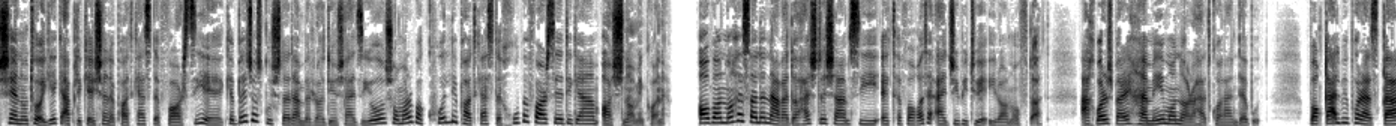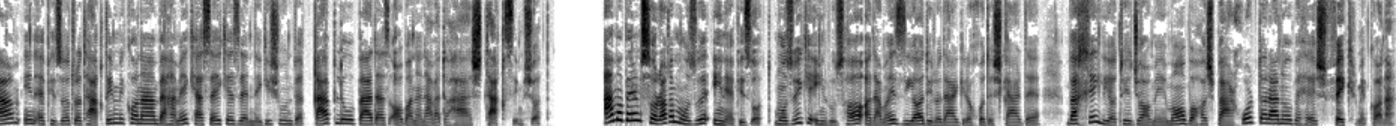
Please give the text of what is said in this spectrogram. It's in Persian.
شنوتو یک اپلیکیشن پادکست فارسیه که بجز گوش دادن به رادیو شزیو شما رو با کلی پادکست خوب فارسی دیگه هم آشنا می‌کنه. آبان ماه سال 98 شمسی اتفاقات عجیبی توی ایران افتاد. اخبارش برای همه ما ناراحت کننده بود. با قلبی پر از غم این اپیزود رو تقدیم می‌کنم به همه کسایی که زندگیشون به قبل و بعد از آبان 98 تقسیم شد. اما بریم سراغ موضوع این اپیزود. موضوعی که این روزها آدمای زیادی رو درگیر خودش کرده و خیلی ها توی جامعه ما باهاش برخورد دارن و بهش فکر می‌کنن.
